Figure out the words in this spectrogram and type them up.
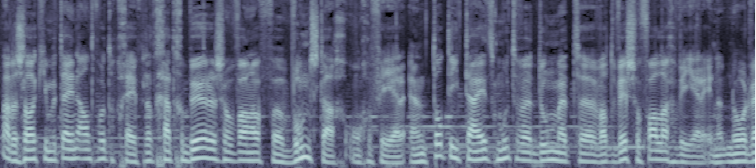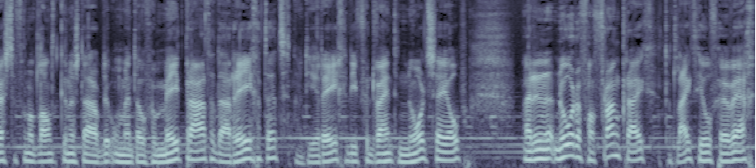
Nou, daar zal ik je meteen antwoord op geven. Dat gaat gebeuren zo vanaf eh, woensdag ongeveer. En tot die tijd moeten we het doen met eh, wat wisselvallig weer. In het noordwesten van het land kunnen ze daar op dit moment over meepraten. Daar regent het. Nou, die regen die verdwijnt de Noordzee op. Maar in het noorden van Frankrijk, dat lijkt heel ver weg...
